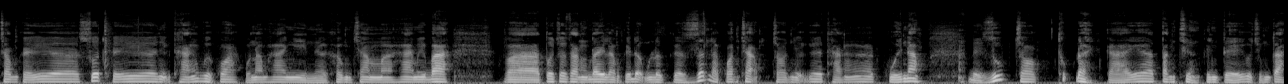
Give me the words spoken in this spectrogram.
trong cái suốt cái những tháng vừa qua của năm 2023 và tôi cho rằng đây là một cái động lực rất là quan trọng cho những tháng cuối năm để giúp cho thúc đẩy cái tăng trưởng kinh tế của chúng ta.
